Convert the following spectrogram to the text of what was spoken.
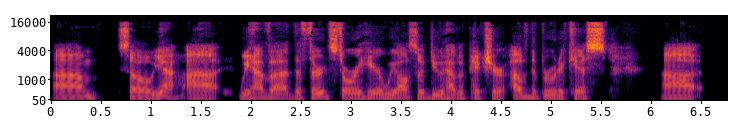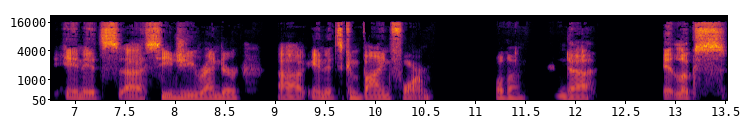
Um, so yeah, uh, we have, uh, the third story here. We also do have a picture of the Bruticus, uh, in its, uh, CG render, uh, in its combined form. Hold on. And, uh, it looks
